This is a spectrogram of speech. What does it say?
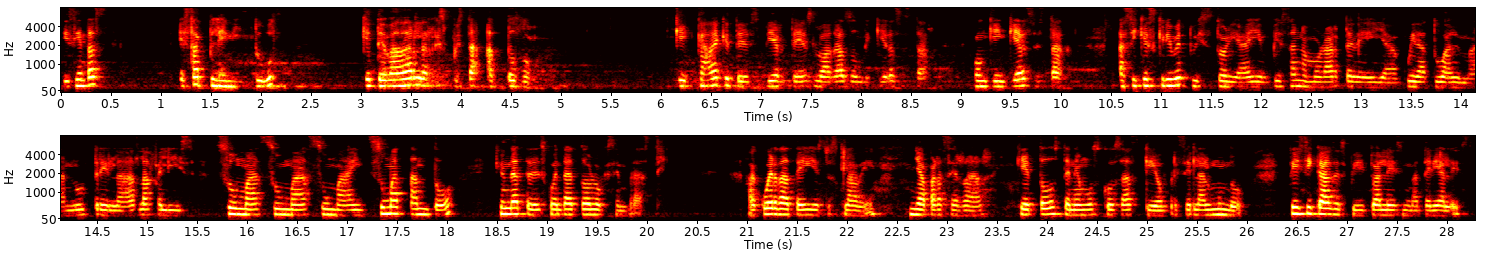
y sientas esa plenitud que te va a dar la respuesta a todo. Que cada que te despiertes lo hagas donde quieras estar, con quien quieras estar Así que escribe tu historia y empieza a enamorarte de ella, cuida tu alma, nútrela, hazla feliz, suma, suma, suma y suma tanto que un día te des cuenta de todo lo que sembraste. Acuérdate, y esto es clave, ya para cerrar, que todos tenemos cosas que ofrecerle al mundo, físicas, espirituales y materiales,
